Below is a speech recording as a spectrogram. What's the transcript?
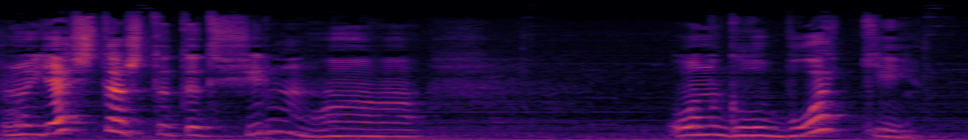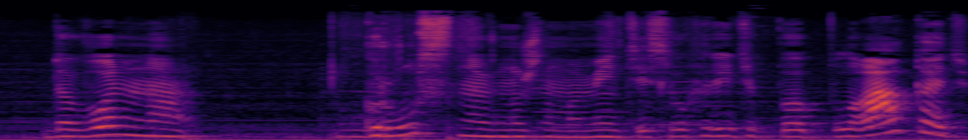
Ну, я считаю, что этот фильм, э, он глубокий, довольно грустный в нужном моменте. Если вы хотите поплакать,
